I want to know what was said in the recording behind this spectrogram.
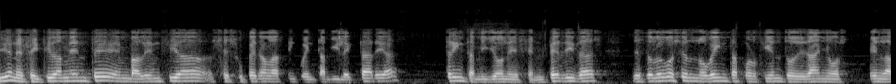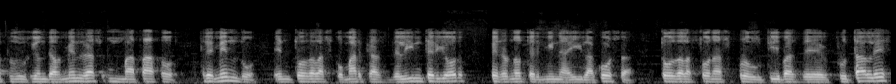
Bien, efectivamente, en Valencia se superan las 50.000 hectáreas 30 millones en pérdidas. Desde luego es el 90% de daños en la producción de almendras, un mazazo tremendo en todas las comarcas del interior, pero no termina ahí la cosa. Todas las zonas productivas de frutales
